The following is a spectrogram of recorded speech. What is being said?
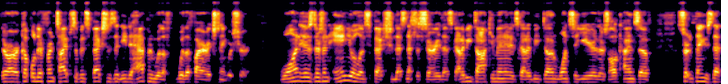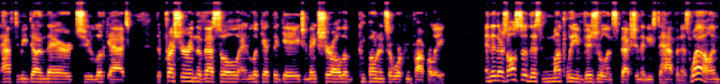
there are a couple different types of inspections that need to happen with a with a fire extinguisher. One is there's an annual inspection that's necessary. That's got to be documented. It's got to be done once a year. There's all kinds of certain things that have to be done there to look at the pressure in the vessel and look at the gauge and make sure all the components are working properly. And then there's also this monthly visual inspection that needs to happen as well. And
